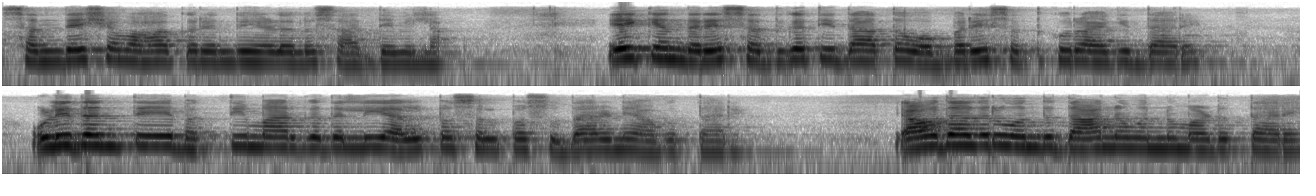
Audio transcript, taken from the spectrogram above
ಸಂದೇಶವಾಹಕರೆಂದು ಹೇಳಲು ಸಾಧ್ಯವಿಲ್ಲ. ಏಕೆಂದರೆ ಸದ್ಗತಿದಾತ ಒಬ್ಬರೇ ಸದ್ಗುರು ಆಗಿದ್ದಾರೆ ಉಳಿದಂತೆ ಭಕ್ತಿ ಮಾರ್ಗದಲ್ಲಿ ಅಲ್ಪ ಸ್ವಲ್ಪ ಸುಧಾರಣೆ ಆಗುತ್ತಾರೆ. ಯಾವುದಾದರೂ ಒಂದು ದಾನವನ್ನು ಮಾಡುತ್ತಾರೆ,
